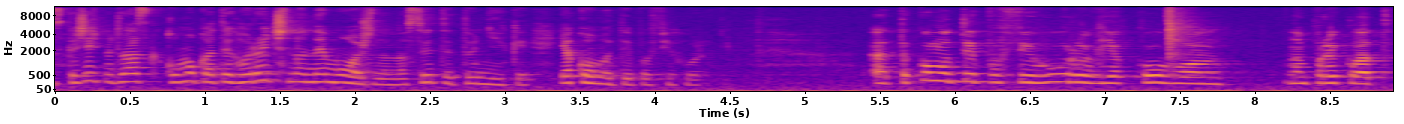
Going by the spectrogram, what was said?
Скажіть, будь ласка, кому категорично не можна носити туніки? Якому типу фігури? Е, Такому типу фігури, в якого, наприклад,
